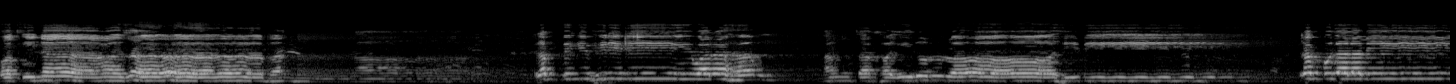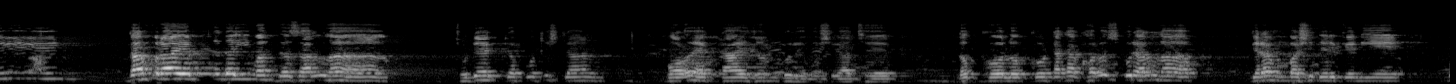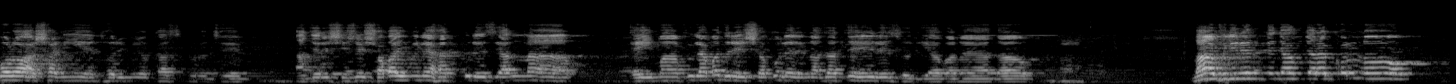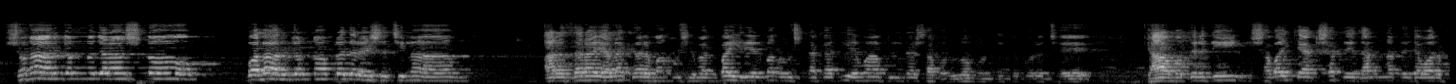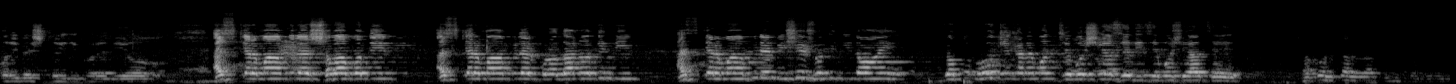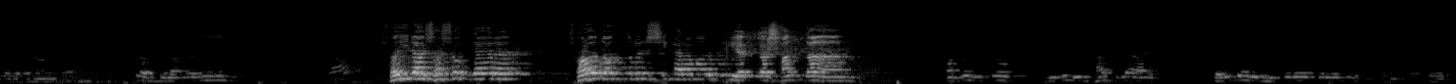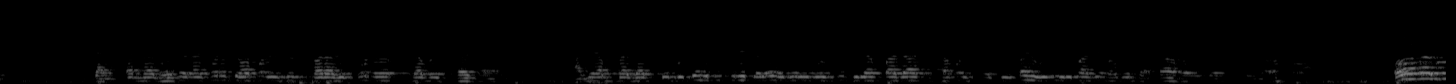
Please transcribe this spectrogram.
وقنا عذاب النار رب اغفر لي وارحم أنت خير الراحمين رب العالمين গামরা ইবতদায়ী মাদ্রাসা আল্লাহ ছোট একটা প্রতিষ্ঠান বড় একটা আয়োজন করে বসে আছে লক্ষ লক্ষ টাকা খরচ করে আল্লাহ গ্রামবাসীদেরকে নিয়ে বড় আশা নিয়ে ধর্মীয় কাজ করেছে। কাজের শেষে সবাই মিলে হাত তুলেছে আল্লাহ, এই মাহফিল আমাদের সকলের নাজাতের জরিয়া বানায়া দাও। মাহফিলের ইন্তজাম যারা করল, শোনার জন্য যারা আসলো, বলার জন্য আমরা যারা এসেছিলাম, আর যারা এলাকার মানুষ এবং বাইরের মানুষ টাকা দিয়ে মাহফিলটা সাফল্য মণ্ডিত করেছে। কিয়ামতের দিন সবাইকে একসাথে জান্নাতে যাওয়ার পরিবেশ তৈরি করে দিও। আজকের মাহফিলের সভাপতি, আজকের মাহফিলের প্রধান অতিথি, আজকের মাহফিলের বিশেষ অতিথি নয়, যত লোক এখানে মঞ্চে বসে আছে, নিচে বসে আছে, সকলকে আল্লাহ তুমি কবুল করে নাও। রব্বুল আলামিন, স্বৈরা শাসকদের ষড়যন্ত্রের শিকার আমার প্রিয় একটা সন্তান, অগণিত ঝাঁঝরায় শরীরের ভিতরে করে নিয়ে চলতেছে। ডাক্তাররা ঘোষণা করেছে অপারেশন করার কোনো ব্যবস্থা নাই। আমি আব্বা জানকে বুকের ভিতরে চলে এদের বলতেছিলাম বাজার সমস্যা কি? কয়, হুজুর, মাঝে মাঝে ব্যথা হয় ও বাবু!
